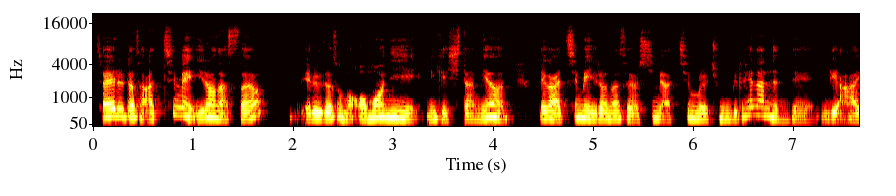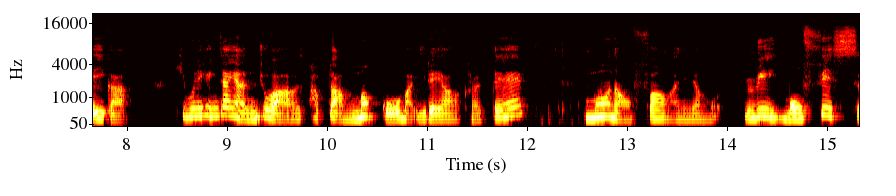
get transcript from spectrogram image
자, 예를 들어서 아침에 일어났어요. 예를 들어서 뭐 어머님이 계시다면 내가 아침에 일어나서 열심히 아침을 준비를 해놨는데 우리 아이가 기분이 굉장히 안 좋아. 그래서 밥도 안 먹고 막 이래요. 그럴 때 mon enfant 아니면 뭐 lui, mon fils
